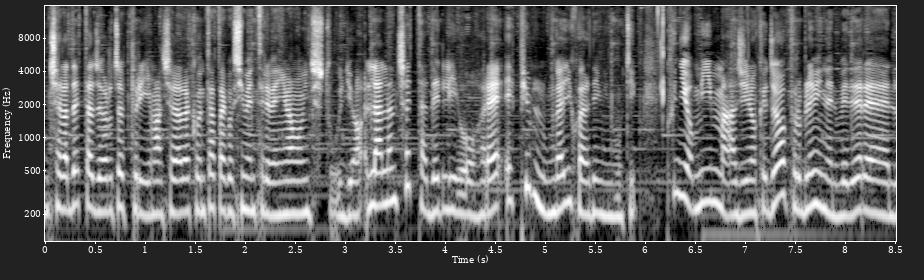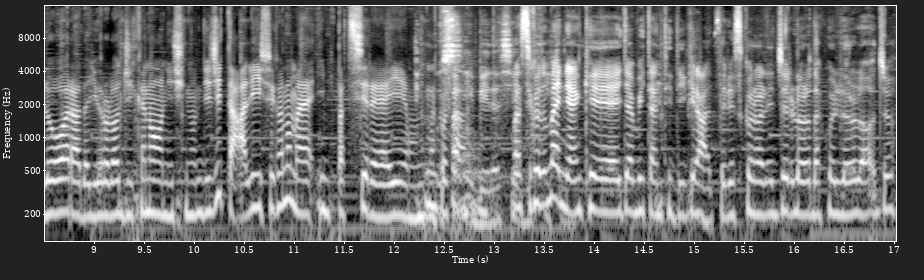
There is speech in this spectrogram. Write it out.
ce l'ha detta Giorgia prima, ce l'ha raccontata così mentre venivamo in studio. La lancetta delle ore è più lunga di quella dei minuti. Quindi io mi immagino che già ho problemi nel vedere l'ora dagli orologi canonici non digitali, secondo me impazzirei. È una cosa Impossibile, sì. Ma secondo me neanche gli abitanti di Grazia riescono a leggere l'ora da quell'orologio.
